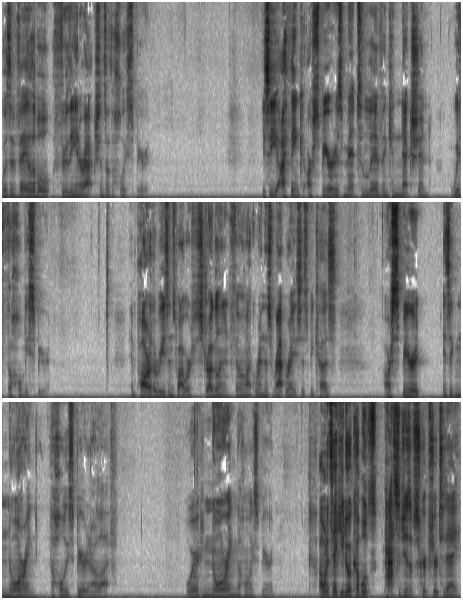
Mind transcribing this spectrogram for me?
was available through the interactions of the Holy Spirit. You see, I think our spirit is meant to live in connection with the Holy Spirit. And part of the reasons why we're struggling and feeling like we're in this rat race is because our spirit is ignoring the Holy Spirit in our life. We're ignoring the Holy Spirit. I want to take you to a couple passages of Scripture today.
